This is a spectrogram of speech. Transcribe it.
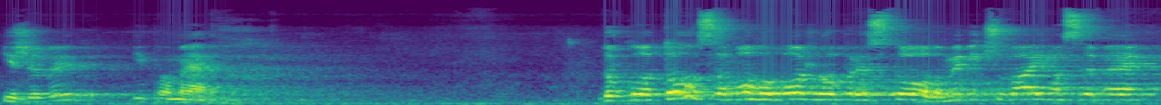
і живих, і померлих. Довкола того самого Божого престолу ми відчуваємо себе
